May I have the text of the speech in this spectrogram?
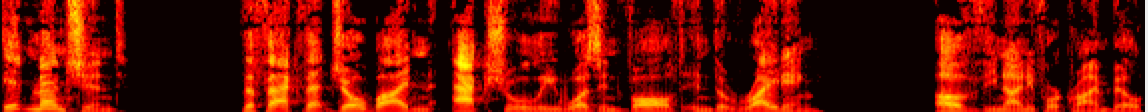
It mentioned the fact that Joe Biden actually was involved in the writing of the 94 crime bill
